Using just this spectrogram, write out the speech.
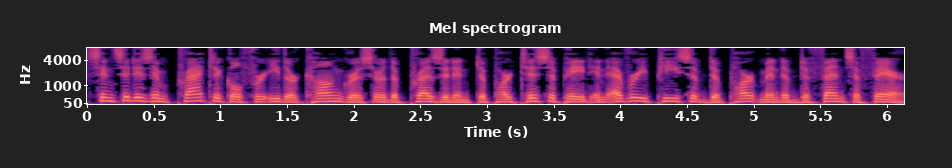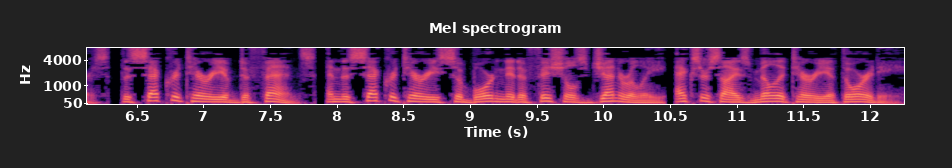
Since it is impractical for either Congress or the President to participate in every piece of Department of Defense affairs, the Secretary of Defense, and the Secretary's subordinate officials generally, exercise military authority.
